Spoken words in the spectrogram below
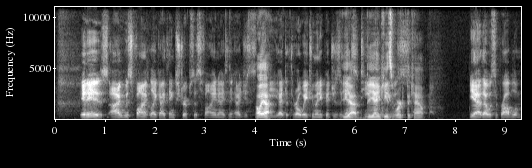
it is. I was fine. Like I think Strips is fine. I think I just oh yeah, he had to throw way too many pitches against. Yeah, the, the Yankees was, worked the count. Yeah, that was the problem.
